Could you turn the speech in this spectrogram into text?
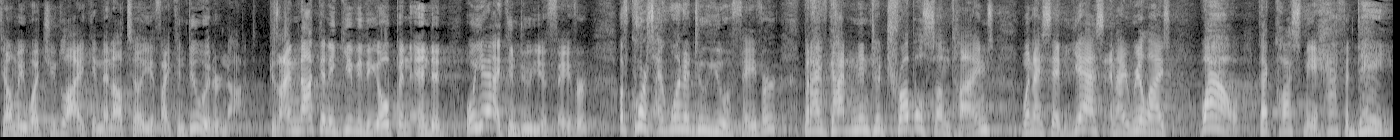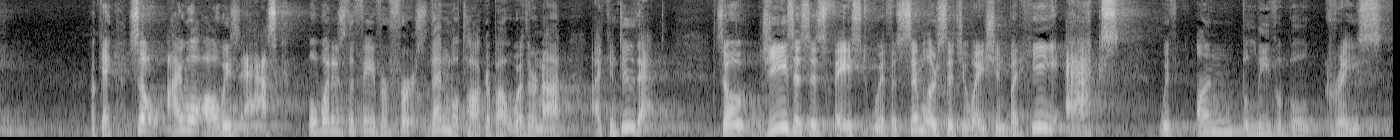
Tell me what you'd like, and then I'll tell you if I can do it or not. Because I'm not going to give you the open ended, well, yeah, I can do you a favor. Of course, I want to do you a favor, but I've gotten into trouble sometimes when I said yes and I realized, wow, that cost me a half a day. Okay, so I will always ask, well, what is the favor first? Then we'll talk about whether or not I can do that. So Jesus is faced with a similar situation, but he acts with unbelievable grace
